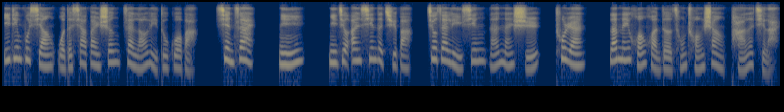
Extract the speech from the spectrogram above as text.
一定不想我的下半生在牢里度过吧？现在，你……”你就安心的去吧。就在李星喃喃时，突然蓝莓缓缓的从床上爬了起来，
